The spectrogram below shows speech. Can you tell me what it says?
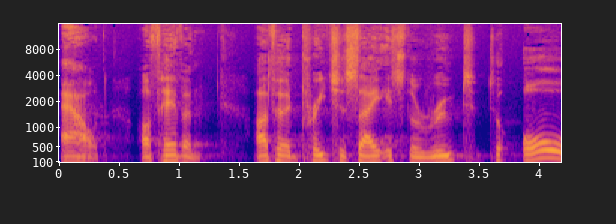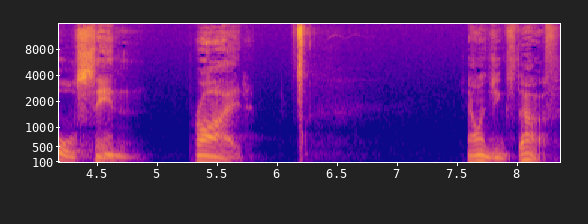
out of heaven. I've heard preachers say it's the root to all sin, pride. Challenging stuff.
